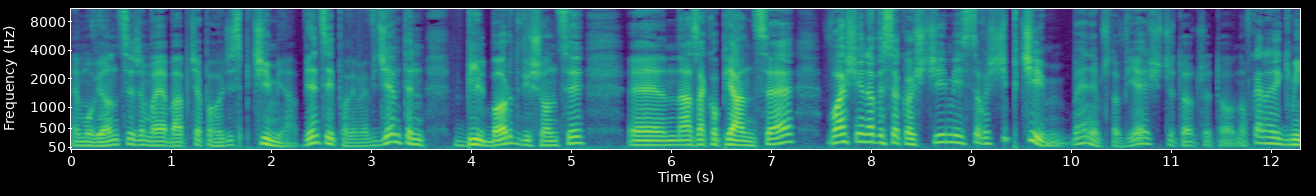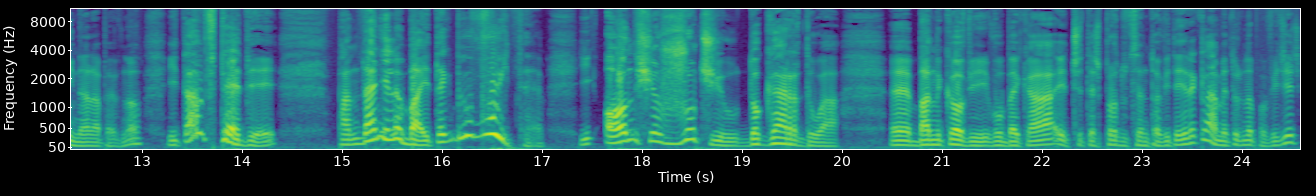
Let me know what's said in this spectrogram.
e, mówiący, że moja babcia pochodzi z Pcimia. Więcej powiem, widziałem ten billboard wiszący e, na Zakopiance, właśnie na wysokości miejscowości Pcim. Bo ja nie wiem, czy to wieś, czy to, czy to, no w każdym razie gmina na pewno. I tam wtedy pan Daniel Obajtek był wójtem i on się rzucił do gardła e, bankowi WBK, e, czy też producentowi tej reklamy. Trudno powiedzieć,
